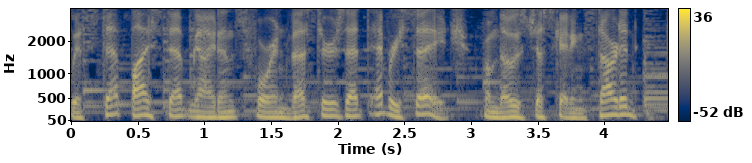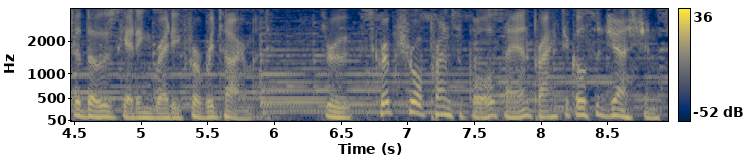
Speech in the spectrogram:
with step by step guidance for investors at every stage, from those just getting started to those getting ready for retirement. Through scriptural principles and practical suggestions,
